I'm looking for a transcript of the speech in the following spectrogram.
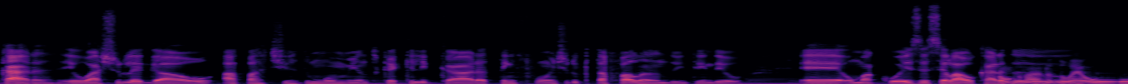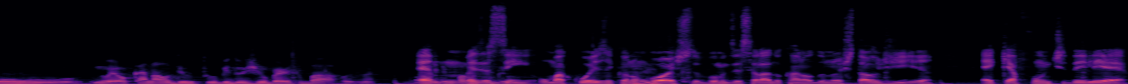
Cara, eu acho legal a partir do momento que aquele cara tem fonte do que tá falando, entendeu? É uma coisa, sei lá, o cara Não, do. claro, não é o. Não é o canal do YouTube do Gilberto Barros, né? É, mas sobre- assim, uma coisa que eu não Hum. gosto, vamos dizer, sei lá, do canal do Nostalgia, é que a fonte dele é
